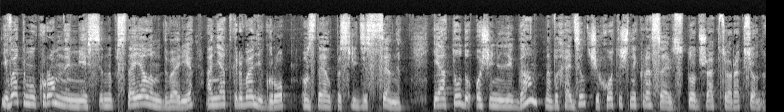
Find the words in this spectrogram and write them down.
И в этом укромном месте, на постоялом дворе, они открывали гроб, он стоял посреди сцены, и оттуда очень элегантно выходил чехоточный красавец, тот же актер Аксенов.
